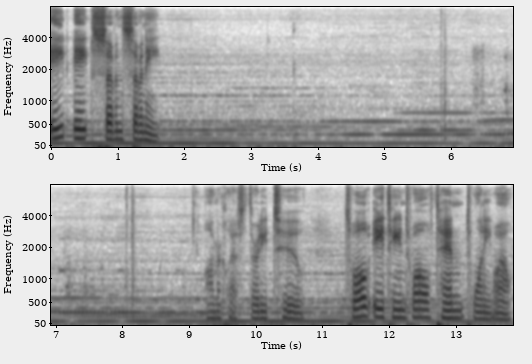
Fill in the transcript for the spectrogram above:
88778. Armor class 32. 12, 18, 12, 10, 20. Wow.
